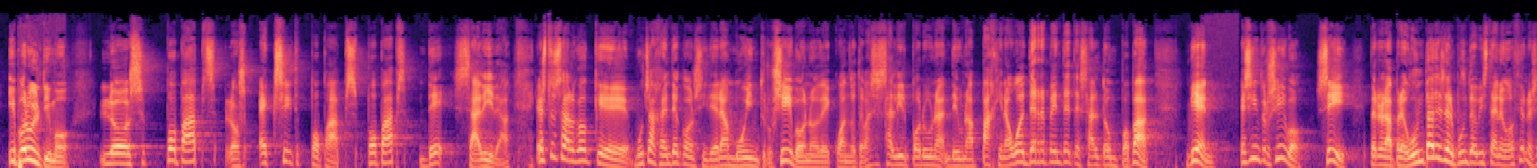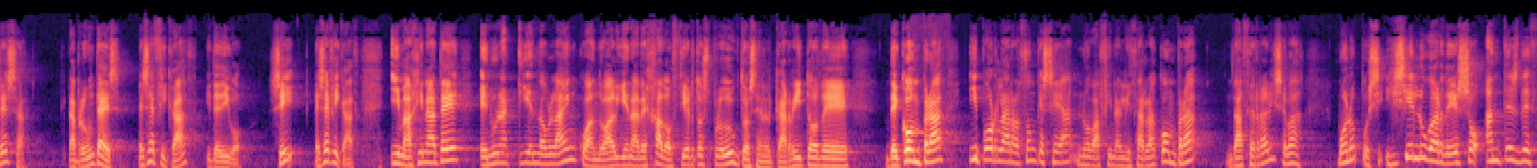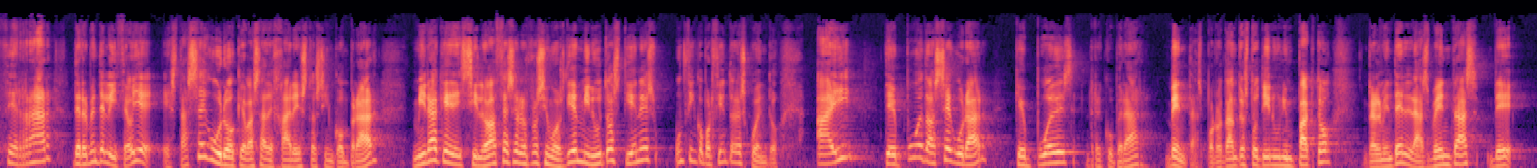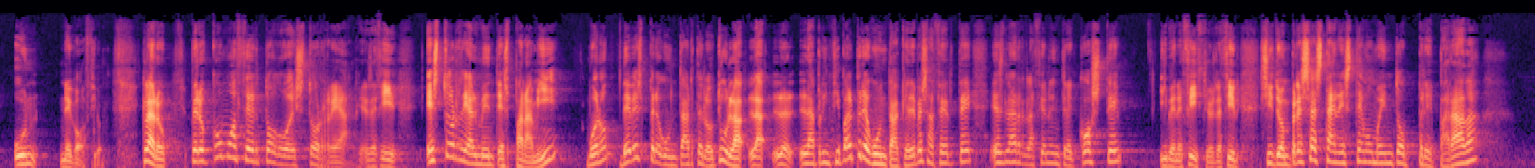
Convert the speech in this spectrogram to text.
Y por último, los pop-ups, los exit pop-ups, pop-ups de salida. Esto es algo que mucha gente considera muy intrusivo, ¿no? De cuando te vas a salir por una, de una página web, de repente te salta un pop-up. Bien, ¿es intrusivo? Sí, pero la pregunta desde el punto de vista de negocio no es esa. La pregunta es, ¿es eficaz? Y te digo, Sí, es eficaz. Imagínate en una tienda online cuando alguien ha dejado ciertos productos en el carrito de, de compra y por la razón que sea no va a finalizar la compra, da a cerrar y se va. Bueno, pues ¿y si en lugar de eso, antes de cerrar, de repente le dice, oye, ¿estás seguro que vas a dejar esto sin comprar? Mira que si lo haces en los próximos 10 minutos tienes un 5% de descuento. Ahí te puedo asegurar que puedes recuperar ventas. Por lo tanto, esto tiene un impacto realmente en las ventas de un negocio. Claro, pero ¿cómo hacer todo esto real? Es decir, ¿esto realmente es para mí? Bueno, debes preguntártelo tú. La, principal pregunta que debes hacerte es la relación entre coste y beneficio. Es decir, si tu empresa está en este momento preparada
